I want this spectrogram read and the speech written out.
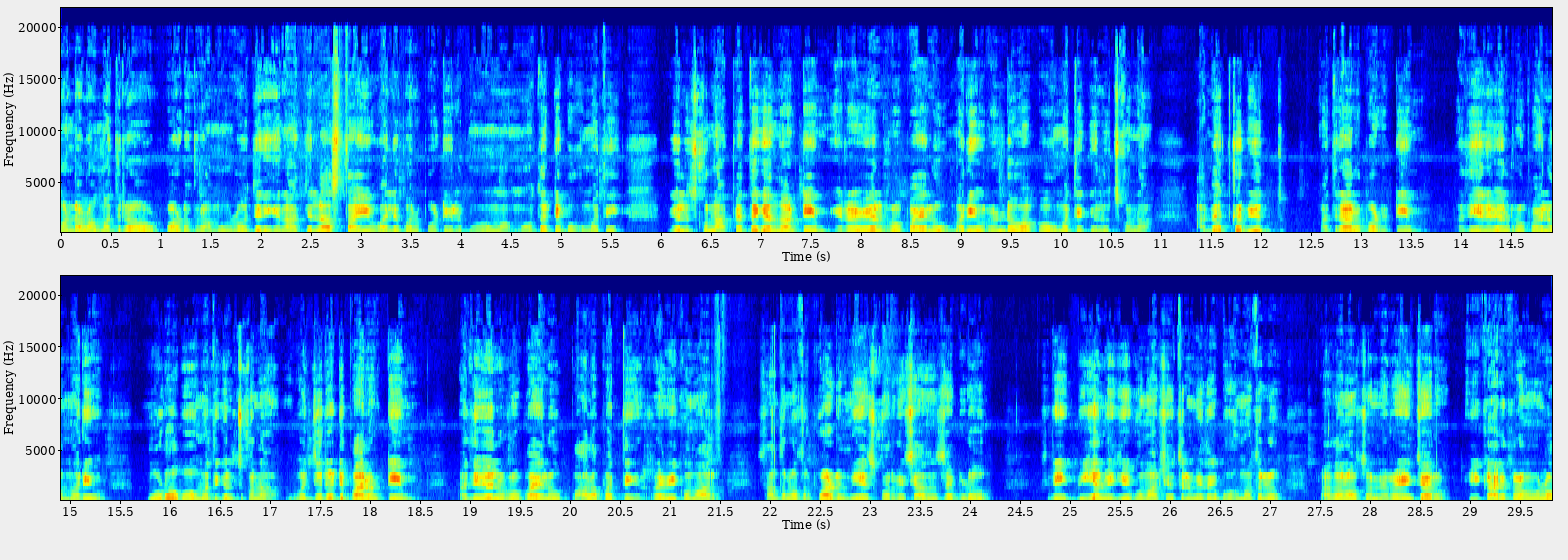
మండలం మధిరాపాడు గ్రామంలో జరిగిన జిల్లా స్థాయి వాలీబాల్ పోటీలు మొదటి బహుమతి గెలుచుకున్న పెద్దగంధం టీం ఇరవై వేల రూపాయలు మరియు రెండవ బహుమతి గెలుచుకున్న అంబేద్కర్ యూత్ మధిరాలపాడు టీం పదిహేను వేల రూపాయలు మరియు మూడవ బహుమతి గెలుచుకున్న వజ్జిరెడ్డిపాలెం టీం పదివేల రూపాయలు పాలపర్తి రవికుమార్ సంతనోత్తరపాడు నియోజకవర్గ శాసనసభ్యుడు శ్రీ బిఎన్ విజయకుమార్ చేతుల మీదుగా బహుమతులు ప్రధానోత్సవం నిర్వహించారు. ఈ కార్యక్రమంలో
